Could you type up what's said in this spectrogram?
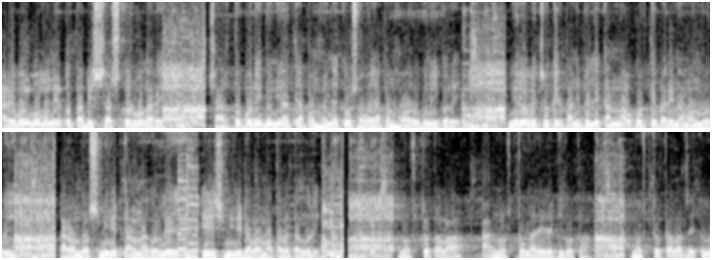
কারে বলব মনের কথা বিশ্বাস করব কারে? স্বার্থপর এই দুনিয়াতে আপন হয় না, কেউ সবাই আপন হওয়ার অভিনয় করে। নীরবে চোখের পানি ফেলে কান্নাও করতে পারি না মন ভরে। কারণ দশ মিনিট কান্না করলে তিরিশ মিনিট আবার মাথা ব্যথা করে। নষ্ট তালা আর নষ্ট নারীর একই কথা। নষ্ট তালা যে কোনো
